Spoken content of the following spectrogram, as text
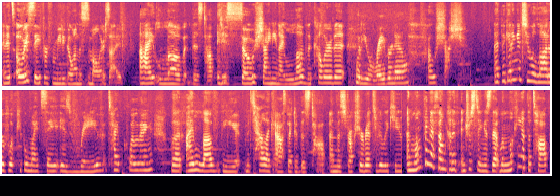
and it's always safer for me to go on the smaller side. I love this top. It is so shiny and I love the color of it. What are you, a raver now? Oh shush. I've been getting into a lot of what people might say is rave type clothing, but I love the metallic aspect of this top and the structure of it's really cute. And one thing I found kind of interesting is that when looking at the top,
